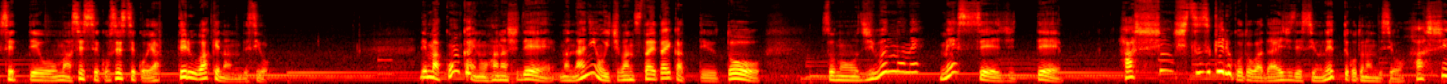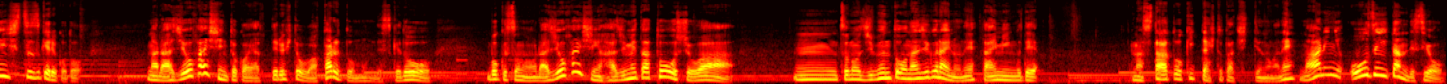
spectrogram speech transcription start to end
設定を、まあ、せっせこせっせこやってるわけなんですよ。で、まあ、今回のお話で、まあ、何を一番伝えたいかっていうと、その自分のね、メッセージって、発信し続けることが大事ですよねってことなんですよ。発信し続けること。まあ、ラジオ配信とかやってる人わかると思うんですけど、僕、そのラジオ配信始めた当初は、うーん、その自分と同じぐらいのね、タイミングで、まあ、スタートを切った人たちっていうのがね、周りに大勢いたんですよ。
